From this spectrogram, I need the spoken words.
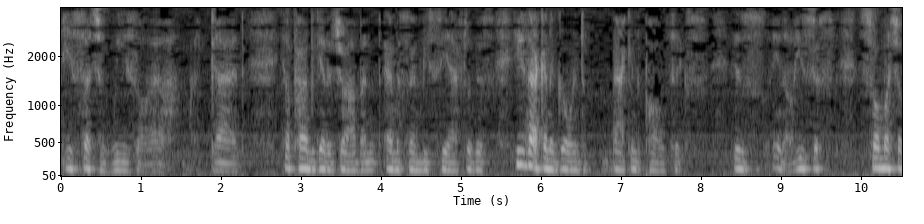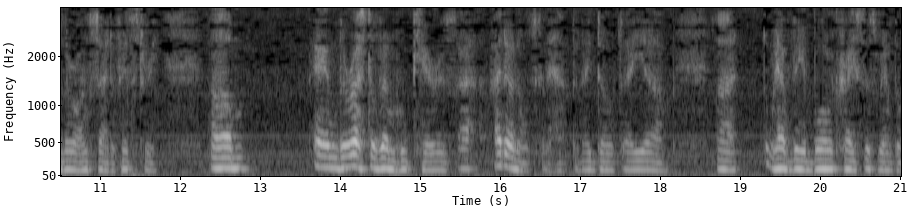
he's such a weasel. My God. He'll probably get a job on MSNBC after this. He's not going to go into back into politics. Is you know he's just so much on the wrong side of history. Um, and the rest of them, who cares? I, I don't know what's going to happen. I don't. I uh, uh, we have the Ebola crisis. We have the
